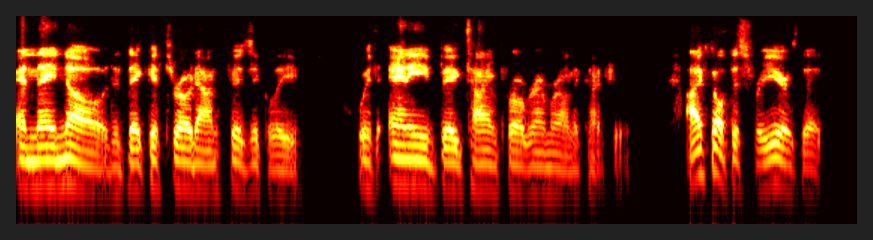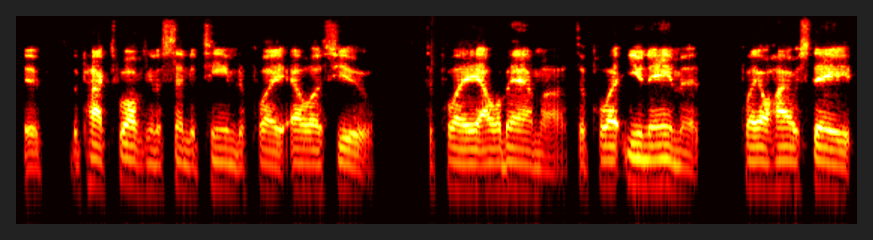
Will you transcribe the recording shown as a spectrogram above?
And they know that they could throw down physically with any big time program around the country. I felt this for years that if the Pac 12 is going to send a team to play LSU, to play Alabama, to play you name it, play Ohio State,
